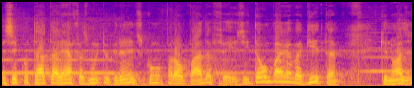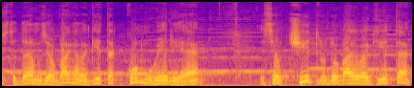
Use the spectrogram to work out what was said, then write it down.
executar tarefas muito grandes, como o Prabhupada fez. Então, o Bhagavad Gita que nós estudamos é o Bhagavad Gita como ele é. Esse é o título do Bhagavad Gita,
